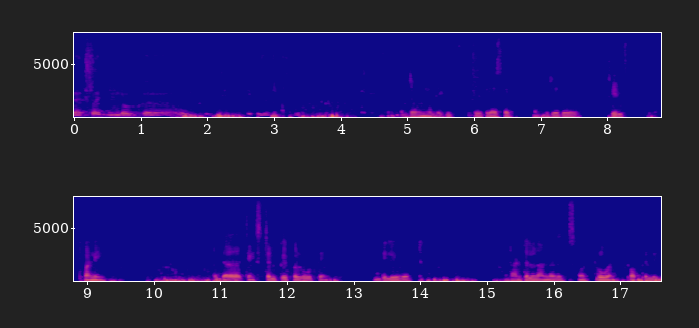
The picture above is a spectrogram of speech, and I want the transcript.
that's why हम लोग uh, like it's, like मुझे तो feels funny. Are I still people who think believe it. But until and unless it's not proven properly.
